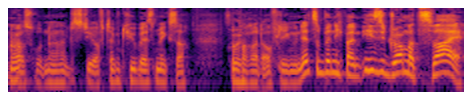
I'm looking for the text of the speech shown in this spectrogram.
ausrouten, dann hattest du die auf deinem Cubase-Mixer separat auflegen. Und jetzt bin ich beim Easy Drummer 2.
